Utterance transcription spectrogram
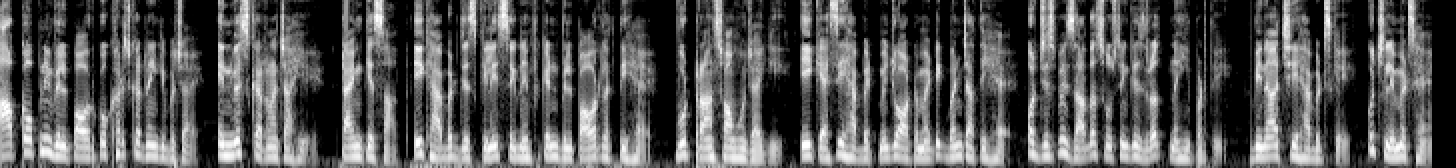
आपको अपनी विल पावर को खर्च करने की बजाय इन्वेस्ट करना चाहिए। टाइम के साथ एक हैबिट जिसके लिए सिग्निफिकेंट विल पावर लगती है वो ट्रांसफॉर्म हो जाएगी। एक ऐसी हैबिट में जो ऑटोमेटिक बन जाती है और जिसमें ज़्यादा सोचने की ज़रूरत नहीं पड़ती। बिना अच्छी हैबिट्स के कुछ लिमिट्स हैं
